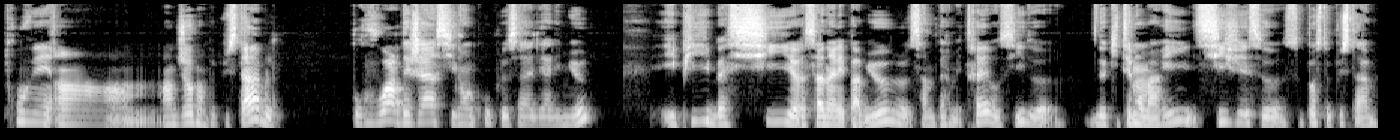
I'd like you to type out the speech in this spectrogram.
trouver un un job un peu plus stable pour voir déjà si dans le couple ça allait aller mieux et puis bah si ça n'allait pas mieux ça me permettrait aussi de de quitter mon mari si j'ai ce, ce, poste plus stable.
